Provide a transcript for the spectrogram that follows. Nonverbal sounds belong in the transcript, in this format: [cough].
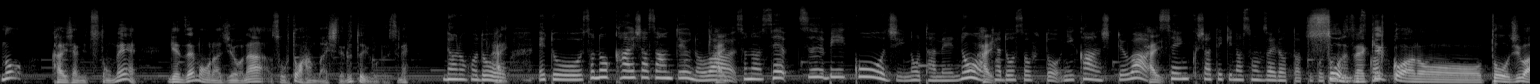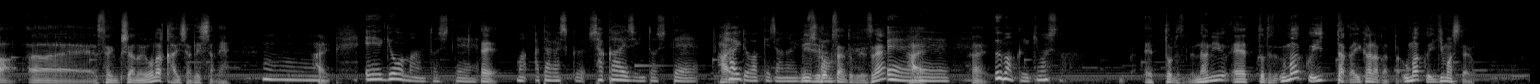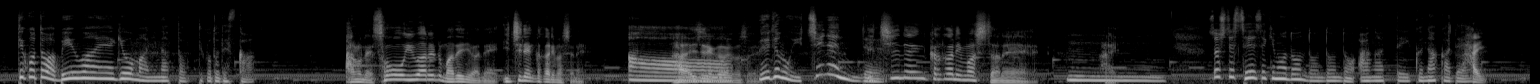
の会社に勤め現在も同じようなソフトを販売しているということですねなるほど、はい。えっと、その会社さんっていうのは、はい。その設備工事のためのはい。CAD ソフトに関しては、はい。先駆者的な存在だったってことそうですすね。結構あの当時は、えー先駆者のような会社でしたね。うんはい。営業マンとして、えまあ、新しく社会人としてはい。入るわけじゃないえですか、26歳の時ですね、ええ。はい。はい、うまくいきました？えっとですね。何えっとですね。うまくいったかいかなかった。うまくいきましたよ。ってことは敏腕営業マンになったってことですか？あのねそう言われるまでにはね1年かかりましたね。あー。はい一年かかりましたね。えでも1年で。1年かかりましたね。うーん、そして成績もどんどんどんどん上がっていく中で、はい。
